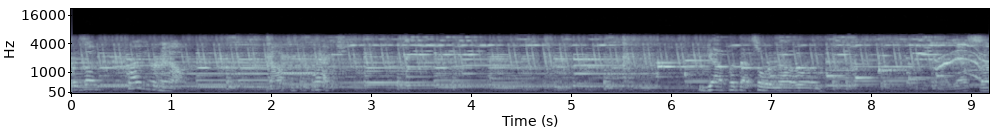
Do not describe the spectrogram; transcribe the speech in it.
the sword a treasure now, not just a patch. You gotta put that sword in that room. I guess so.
